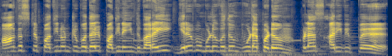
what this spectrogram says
ஆகஸ்ட் பதினொன்று முதல் பதினைந்து வரை இரவு முழுவதும் மூடப்படும். பிளஸ் அறிவிப்பு.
